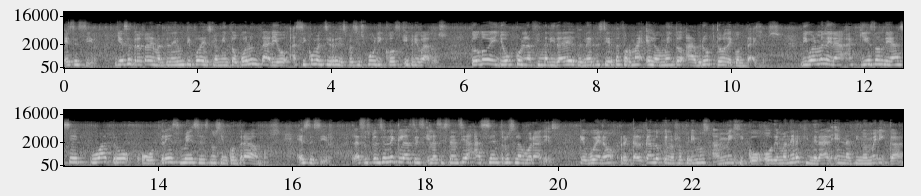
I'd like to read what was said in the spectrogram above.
es decir, Ya se trata de mantener un tipo de aislamiento voluntario, así como el cierre de espacios públicos y privados. Todo ello con la finalidad de detener de cierta forma el aumento abrupto de contagios. De igual manera, aquí es donde hace cuatro o tres meses nos encontrábamos, es decir, la suspensión de clases y la asistencia a centros laborales. Que bueno, recalcando que nos referimos a México o de manera general en Latinoamérica,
